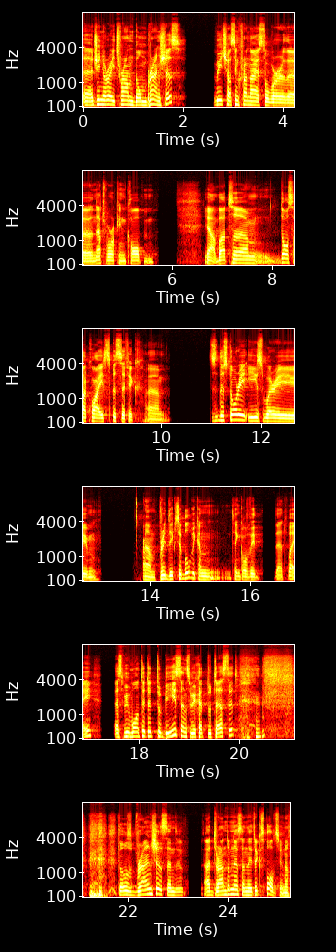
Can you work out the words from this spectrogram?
uh, generate random branches, which are synchronized over the networking co Yeah, but um, those are quite specific. Um, the story is very um, predictable. We can think of it that way, as we wanted it to be, since we had to test it. Those branches and add randomness, and it explodes, you know.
